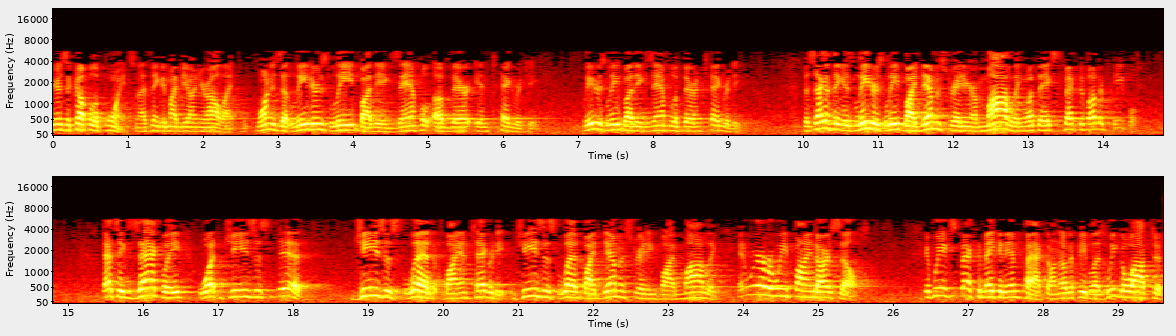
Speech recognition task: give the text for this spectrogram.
Here's a couple of points, and I think it might be on your outline. One is that leaders lead by the example of their integrity. Leaders lead by the example of their integrity. The second thing is leaders lead by demonstrating or modeling what they expect of other people. That's exactly what Jesus did. Jesus led by integrity. Jesus led by demonstrating, by modeling. And wherever we find ourselves, if we expect to make an impact on other people as we go out to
